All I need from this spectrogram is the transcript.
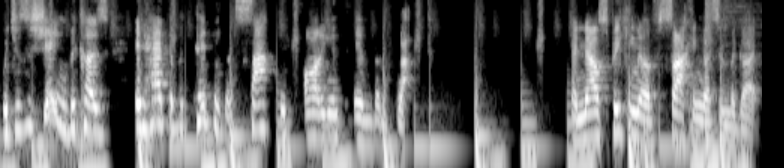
which is a shame because it had the potential to sock its audience in the gut. And now, speaking of socking us in the gut,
